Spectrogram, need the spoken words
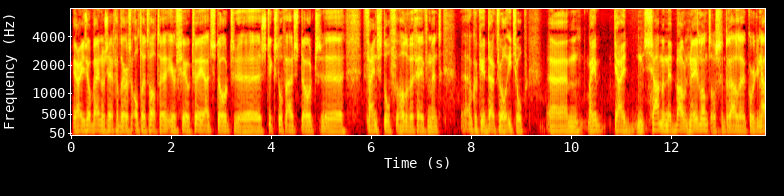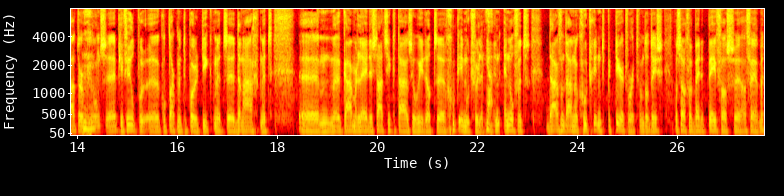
Ja, je zou bijna zeggen, er is altijd wat. Hè. Eerst CO2-uitstoot, eh, stikstofuitstoot, eh, fijnstof hadden we op een gegeven moment. Elke keer duikt er wel iets op. Ehm, maar je, ja, samen met Bouwend Nederland als centrale coördinator bij ons... eh, heb je veel eh, contact met de politiek, met eh, Den Haag... met ehm, Kamerleden, staatssecretarissen, hoe je dat goed in moet vullen. Ja. En, en of het daar vandaan ook goed geïnterpreteerd wordt. Want dat, is, dat zagen we bij de PFAS-affaire.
